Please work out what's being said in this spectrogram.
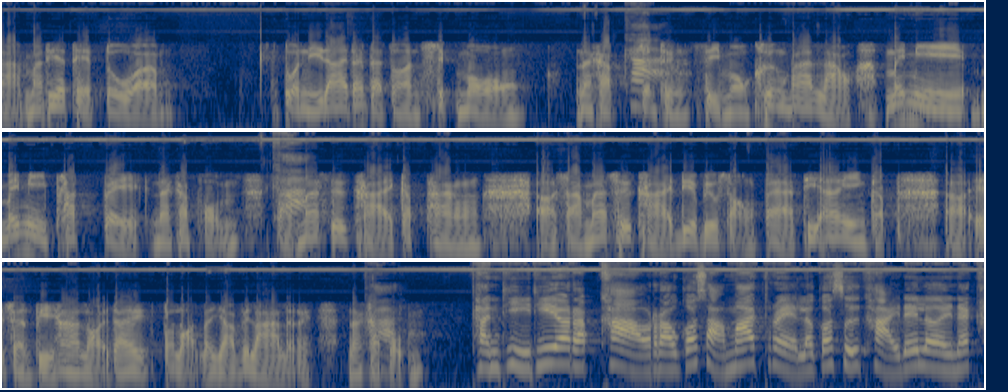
สามารถที่จะเทรดตัว ตัวนี้ได้ตั้งแต่ตอน 10 โมงนะครับค่ะจนถึง4โมงครึ่งบ้านเราไม่มีไม่มีพลัดเบรกนะครับผมค่ะสามารถซื้อขายกับทางอ่าสามารถซื้อขาย DW28 ที่อ้างอิงกับอ่า S&P 500 ได้ตลอดระยะเวลาเลยนะครับผม ทันทีที่รับข่าวเราก็สามารถเทรดแล้วก็ซื้อขายได้เลยนะค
